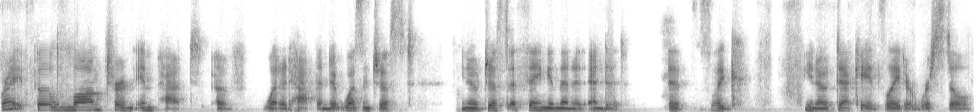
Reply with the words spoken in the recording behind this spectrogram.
Right. The long term impact of what had happened. It wasn't just, you know, just a thing and then it ended. It's like, you know, decades later, we're still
